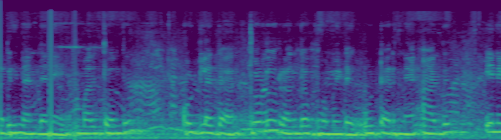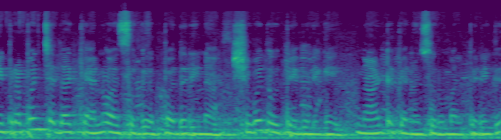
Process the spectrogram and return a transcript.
ಅಭಿನಂದನೆ. ಮಲ್ತೊಂದು ಕುಡ್ಲದ ತುಳು ರಂಗಭೂಮಿಡ್ ಊಟರ್ನೆ ಆದ ಇನಿ ಪ್ರಪಂಚದ ಕ್ಯಾನ್ವಾಸ್ಗ್ ಪದರಿನ ಶಿವದೂತೆಗಳಿಗೆ ನಾಟಕನು ಸುರು ಮಲ್ಪೆರಿಗ್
